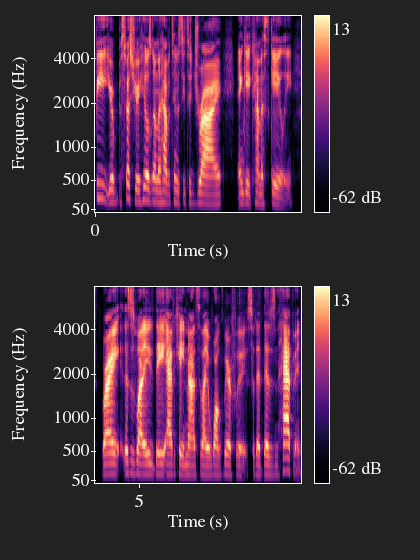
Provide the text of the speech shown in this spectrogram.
feet, your especially your heels, gonna have a tendency to dry and get kind of scaly. Right. This is why they, they advocate not to like walk barefoot so that that doesn't happen.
